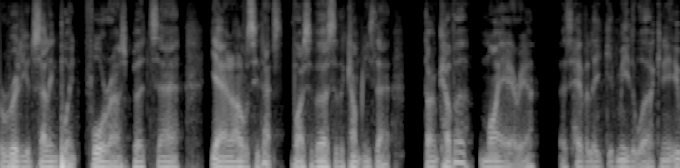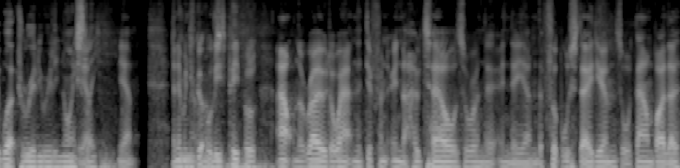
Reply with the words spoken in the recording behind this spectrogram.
a really good selling point for us. But uh, yeah, and obviously that's vice versa. The companies that don't cover my area as heavily give me the work, and it, it works really, really nicely. Yeah. And then when you've got all these people out on the road or out in the different in the hotels or in the in the um, the football stadiums or down by the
